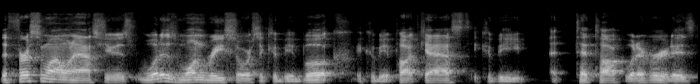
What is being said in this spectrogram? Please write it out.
The first one I want to ask you is what is one resource? It could be a book, it could be a podcast, it could be a TED Talk, whatever it is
